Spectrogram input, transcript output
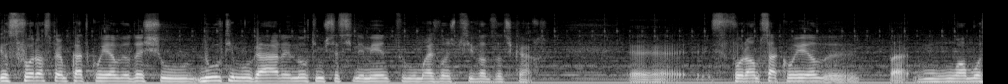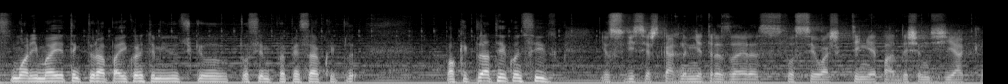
Eu se for ao supermercado com ele, eu deixo no último lugar, no último estacionamento, o mais longe possível dos outros carros. Eh, se for almoçar com ele, eh, pá, um almoço de uma hora e meia tem que durar para aí 40 minutos que eu estou sempre a pensar o que é que, pá, o que, é que poderá ter acontecido. Eu se visse este carro na minha traseira, se fosse eu, acho que tinha, pá, deixa-me desviar, que,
